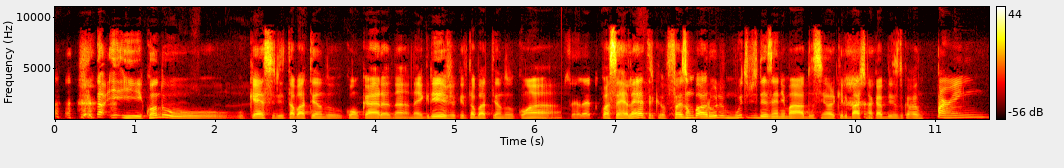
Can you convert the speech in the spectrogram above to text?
Não, e, e quando o, o Cassidy tá batendo com o cara na, na igreja, que ele tá batendo com a, Serra com a serra elétrica, faz um barulho muito de desenho animado, assim, a hora que ele bate na cabeça do cara. Pam!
